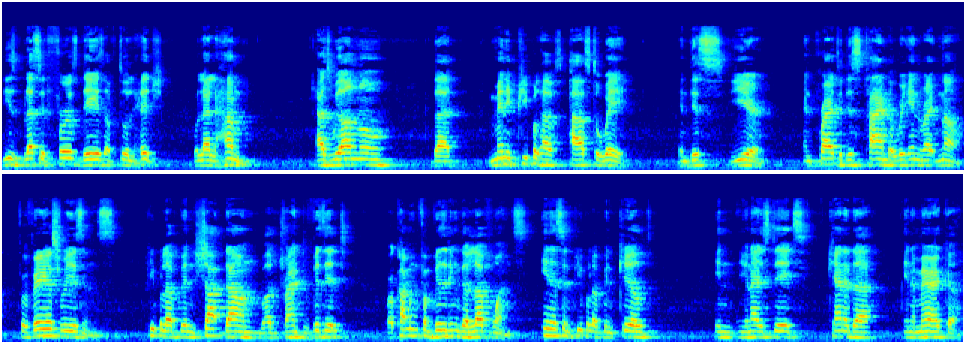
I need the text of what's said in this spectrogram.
these blessed first days of Dhul Hijj, Wallah alhamd. As we all know that many people have passed away in this year and prior to this time that we're in right now for various reasons. People have been shot down while trying to visit or coming from visiting their loved ones. Innocent people have been killed in the United States, Canada, in America.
